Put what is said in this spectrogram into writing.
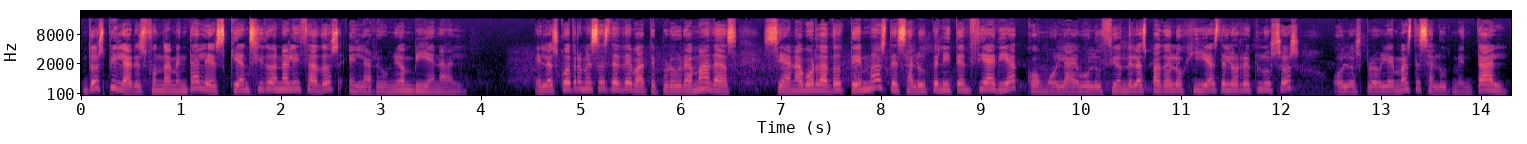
Dos pilares fundamentales que han sido analizados en la reunión bienal. En las cuatro mesas de debate programadas se han abordado temas de salud penitenciaria como la evolución de las patologías de los reclusos o los problemas de salud mental.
